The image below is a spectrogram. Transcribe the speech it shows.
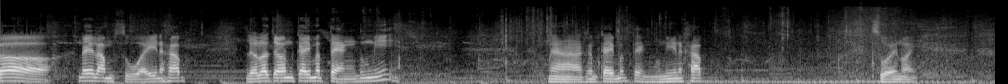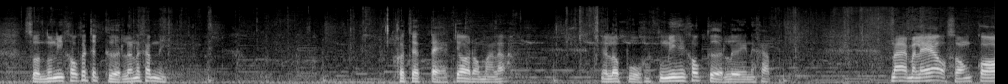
ก็ได้ลำสวยนะครับเดี๋ยวเราจะเอากรรไกมาแต่งตรงนี้นะกรรไกมาแต่งตรงนี้นะครับ สวยหน่อย ส่วนตรงนี้เขาก็จะเกิดแล้วนะครับนี่เขาจะแตกยอดออกมาแล้ว เดี๋ยวเราปลูกตรงนี้ให้เขาเกิดเลยนะครับ ได้มาแล้วสองกอ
